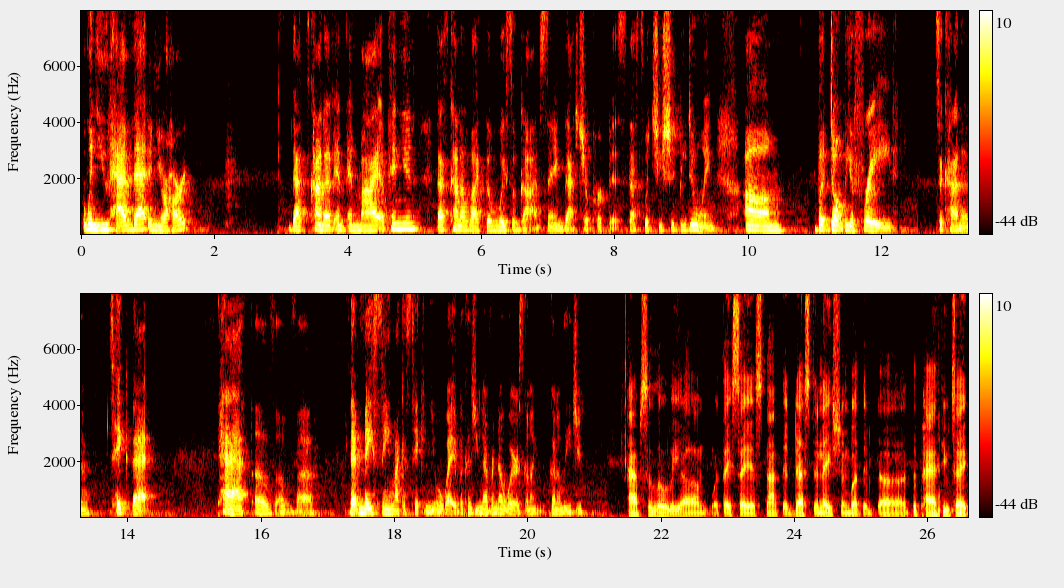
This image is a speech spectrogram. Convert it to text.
when you have that in your heart, that's kind of, in, in my opinion, that's kind of like the voice of God saying that's your purpose. That's what you should be doing. Um, but don't be afraid to kind of take that path of, of uh, that may seem like it's taking you away because you never know where it's going to going to lead you. Absolutely. Um, what they say is not the destination, but the uh, the path you take.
